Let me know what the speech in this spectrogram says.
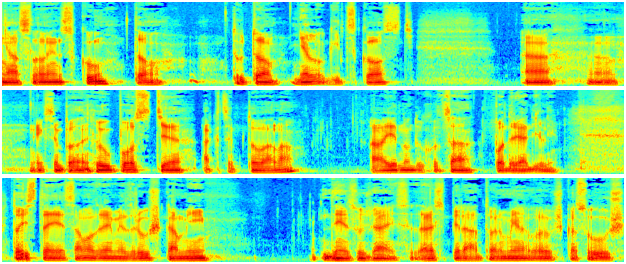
na Slovensku to, túto nelogickosť a, a nechcem povedať hlúposť akceptovala a jednoducho sa podriadili. To isté je samozrejme s rúškami, dnes už aj s respirátormi, lebo rúška sú už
